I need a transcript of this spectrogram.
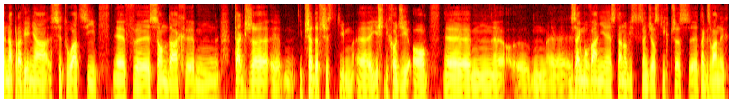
e, naprawienia sytuacji w sądach, także i przede wszystkim, jeśli chodzi o zajmowanie stanowisk sędziowskich przez tak zwanych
